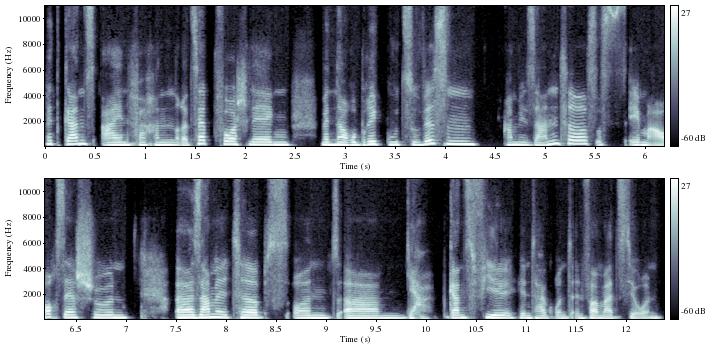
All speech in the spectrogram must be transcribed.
mit ganz einfachen Rezeptvorschlägen, mit einer Rubrik gut zu wissen, Amüsantes, ist eben auch sehr schön, äh, Sammeltipps und ähm, ja, ganz viel Hintergrundinformation.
